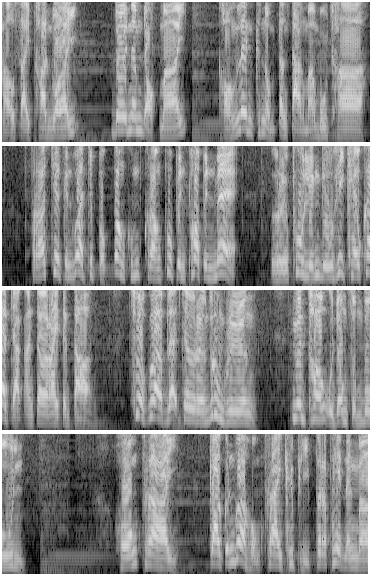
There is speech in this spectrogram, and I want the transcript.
ขาวใส่พานไว้ โดยนำดอกไม้ ของเล่นขนมต่างๆ มาบูชา เพราะเชื่อกันว่าจะปกป้องคุ้มครองผู้เป็นพ่อเป็นแม่ หรือผู้เลี้ยงดูให้แคล้วคลาดจากอันตรายต่างๆ โชคลาภและเจริญรุ่งเรือง เงินทองอุดมสมบูรณ์ หงพราย กล่าวกันว่าหงพรายคือผีประเภทนางไม้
